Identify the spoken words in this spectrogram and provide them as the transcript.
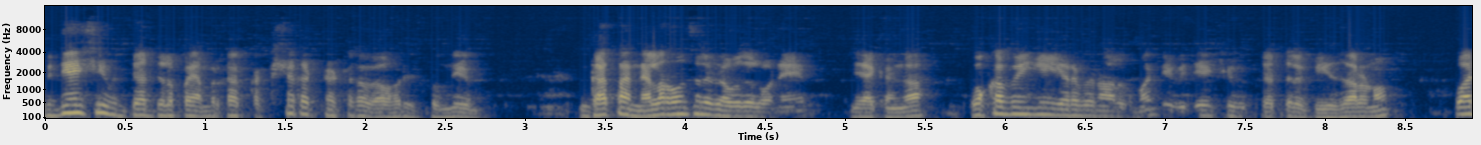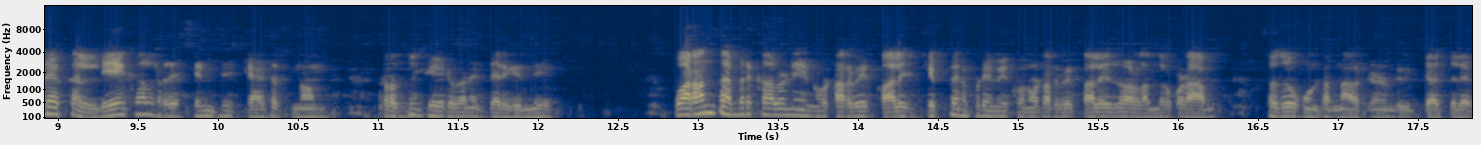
విదేశీ విద్యార్థులపై అమెరికా కక్ష కట్టినట్టుగా వ్యవహరిస్తుంది. గత నెల రోజుల వ్యవధిలోనే ఏకంగా ఒక వెయ్యి ఇరవై నాలుగు మంది విదేశీ విద్యార్థుల వీసాలను వారి యొక్క లీగల్ రెసిడెన్సీ స్టేటస్ను రద్దు చేయడం అనేది జరిగింది. వారంతా అమెరికాలోని నూట అరవై కాలేజ్ చెప్పినప్పుడే మీకు నూట అరవై కాలేజీ వాళ్ళందరూ కూడా చదువుకుంటున్నారు రెండు విద్యార్థులే.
